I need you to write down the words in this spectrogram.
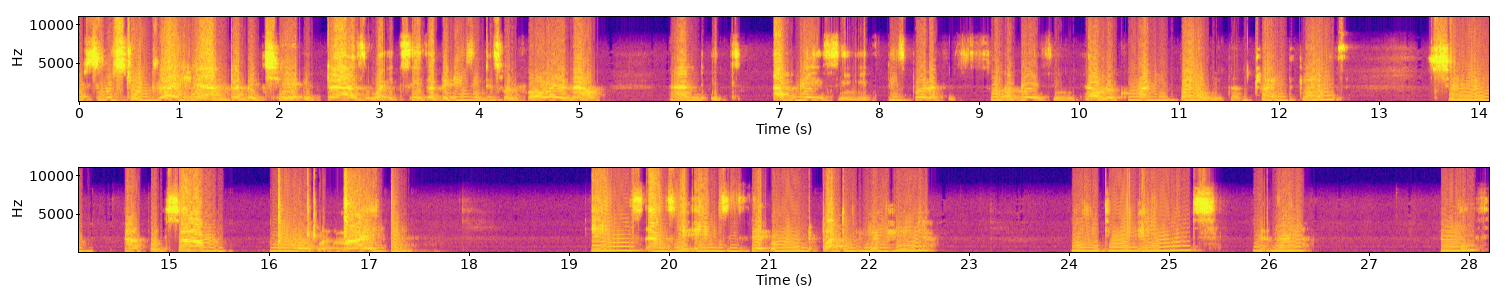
helps restore dry hair and damaged hair. It does what it says. I've been using this one for a while now and it's amazing. It, this product is so amazing. I recommend you buy it and try it guys. So I'll put some more on my ends as the ends is the old part of your hair. Right the ends like that. Guys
